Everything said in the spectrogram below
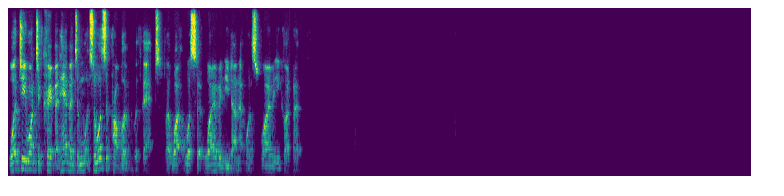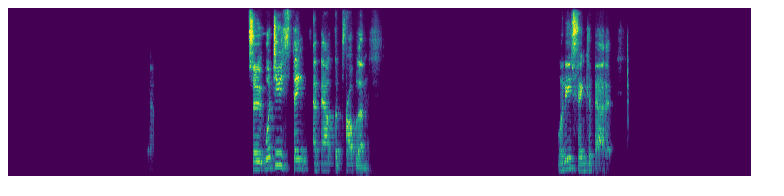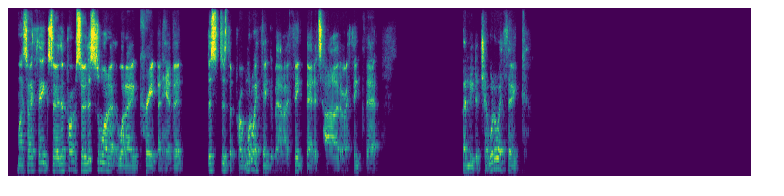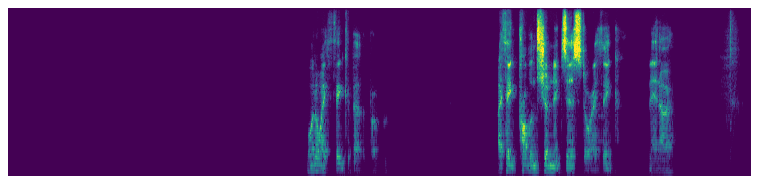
what do you want to create but haven't? And what, so what's the problem with that? Like what what's it, why haven't you done it? What's why haven't you got it? So what do you think about the problem? What do you think about it? Well, so I think so. The pro so this is what I, what I create but have it. This is the problem. What do I think about? I think that it's hard, or I think that I need to check. What do I think? What do I think about the problem? I think problems shouldn't exist, or I think, you know,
